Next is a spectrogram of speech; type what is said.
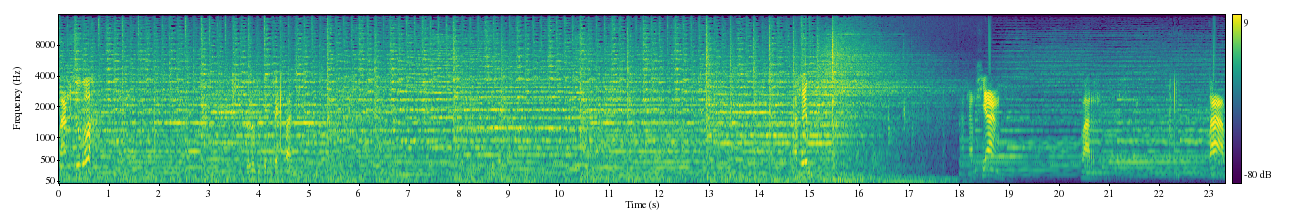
Bang subuh. dulu bikin pesta gitu. Asim. Makan siang. War. Tap.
